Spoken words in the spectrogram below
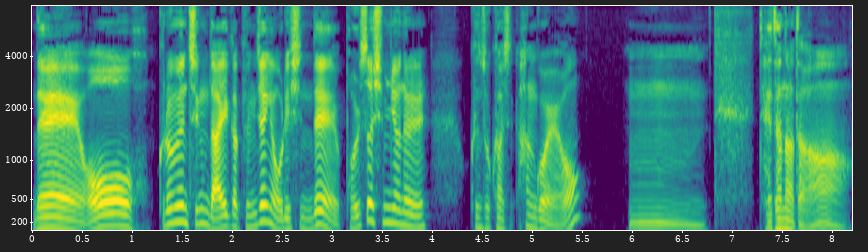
네, 어, 그러면 지금 나이가 굉장히 어리신데 벌써 10년을 근속한 거예요? 음, 대단하다.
